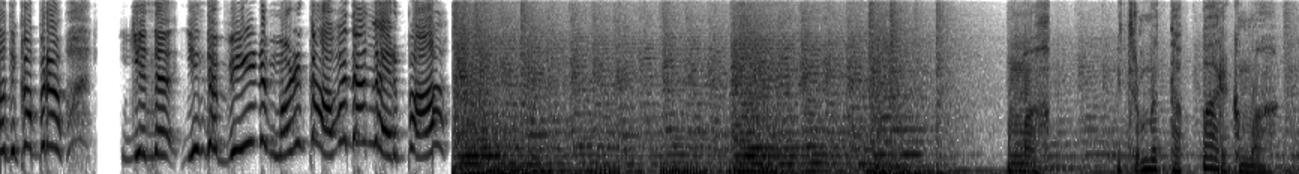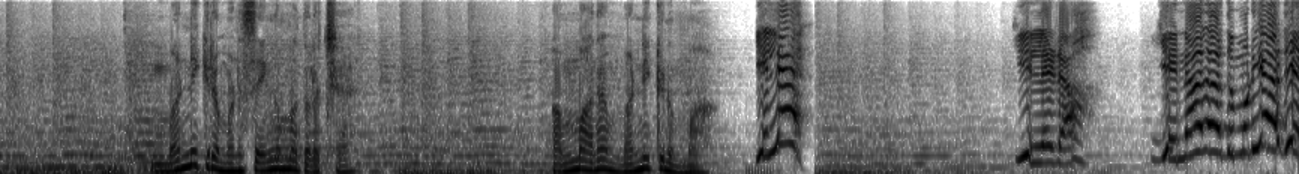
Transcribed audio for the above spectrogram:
அதுக்கப்புறம் இந்த இந்த வீடு முழுக்க அவதாங்க இருப்பா. அம்மா இது ரொம்ப தப்பா இருக்குமா? மன்னிக்கிற மனசு எங்கம்மா தொலைச்ச? அம்மானா மன்னிக்கணுமா? இல்ல! இல்லடா! என்னால அது முடியாது!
